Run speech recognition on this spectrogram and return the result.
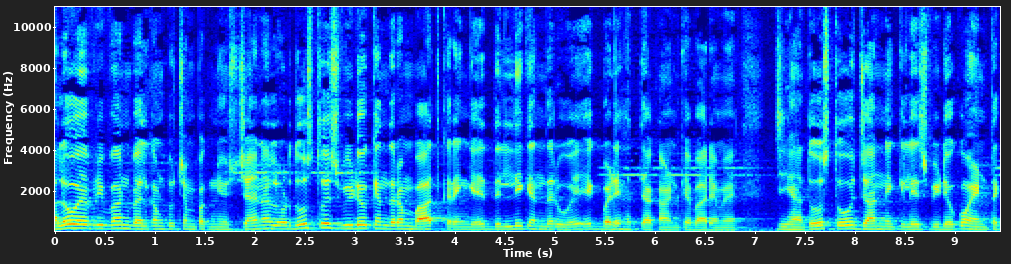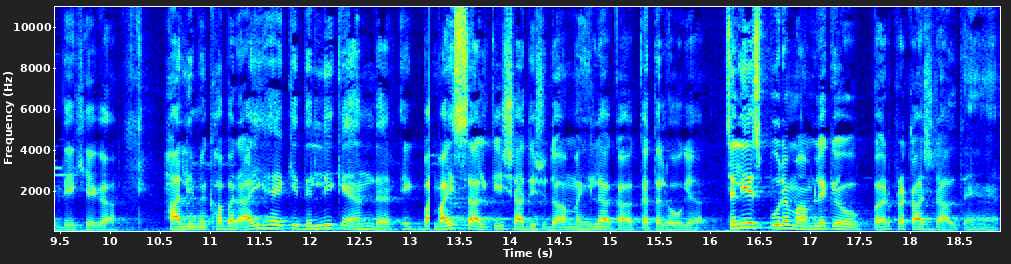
Hello everyone welcome to Champak news channel और दोस्तों, इस वीडियो के अंदर हम बात करेंगे दिल्ली के अंदर हुए एक बड़े हत्याकांड के बारे में। जी हाँ दोस्तों, जानने के लिए इस वीडियो को एंड तक देखिएगा। हाल ही में खबर आई है कि दिल्ली के अंदर एक 22 साल की शादीशुदा महिला का कत्ल हो गया। चलिए इस पूरे मामले के ऊपर प्रकाश डालते हैं।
